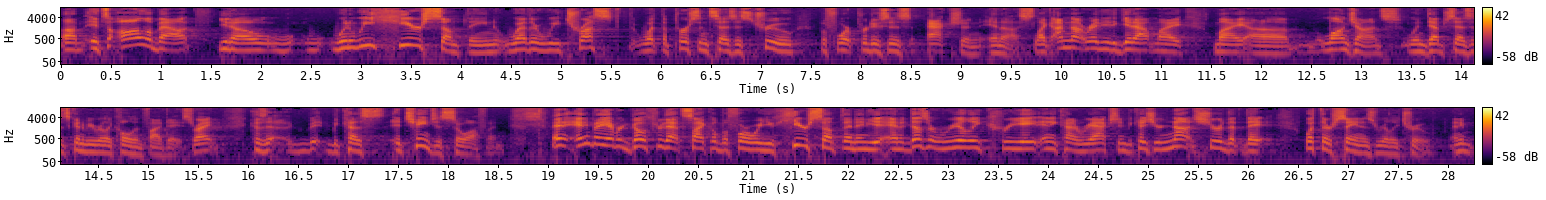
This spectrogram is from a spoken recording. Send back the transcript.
Um, it's all about, you know, when we hear something, whether we trust what the person says is true before it produces action in us. Like, I'm not ready to get out my, my uh, long johns when Deb says it's going to be really cold in five days, right? Because uh, because it changes so often. And anybody ever go through that cycle before where you hear something and, you, and it doesn't really create any kind of reaction because you're not sure that they what they're saying is really true. Any,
